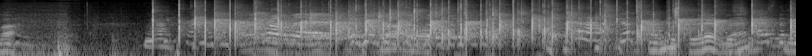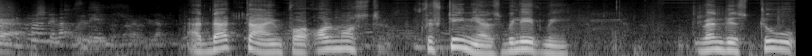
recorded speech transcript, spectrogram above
Wow. At that time, for almost 15 years, believe me, when these two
